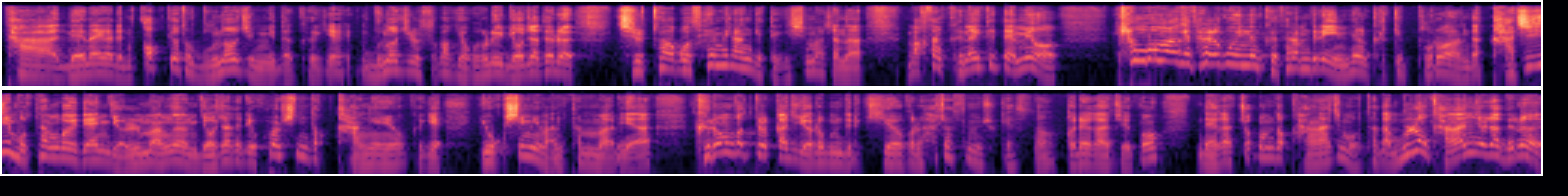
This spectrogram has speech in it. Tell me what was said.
다 내 나이가 되면 꺾여서 무너집니다. 그게 무너질 수밖에 없고 그리고 여자들은 질투하고 세밀한 게 되게 심하잖아. 막상 그 나이 때 되면 평범하게 살고 있는 그 사람들의 인생을 그렇게 부러워한다. 가지지 못한 거에 대한 열망은 여자들이 훨씬 더 강해요. 그게 욕심이 많단 말이야. 그런 것들까지 여러분들이 기억을 하셨으면 좋겠어. 그래가지고 내가 조금 더 강하지 못하다. 물론 강한 여자들은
